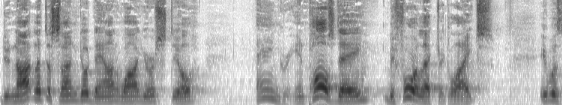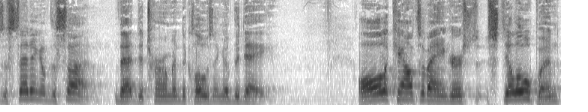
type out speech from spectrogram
Do not let the sun go down while you're still angry. In Paul's day, before electric lights, it was the setting of the sun that determined the closing of the day. All accounts of anger still open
